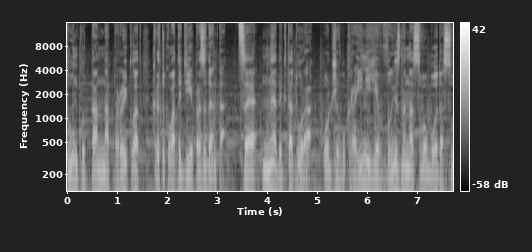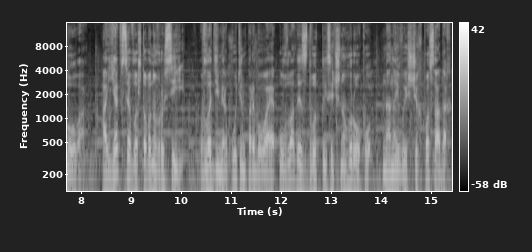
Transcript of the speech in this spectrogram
думку та, наприклад, критикувати дії президента. Це не диктатура. Отже, в Україні є визнана свобода слова. А як все влаштовано в Росії? Владімір Путін перебуває у влади з 2000 року на найвищих посадах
